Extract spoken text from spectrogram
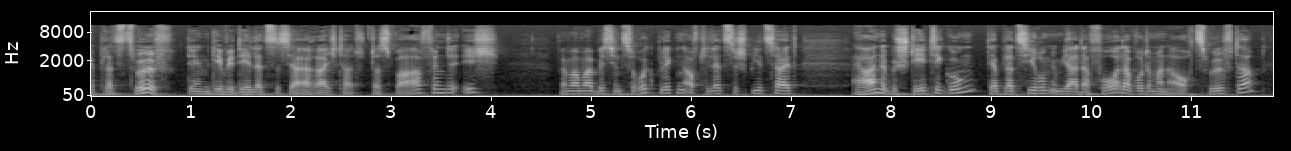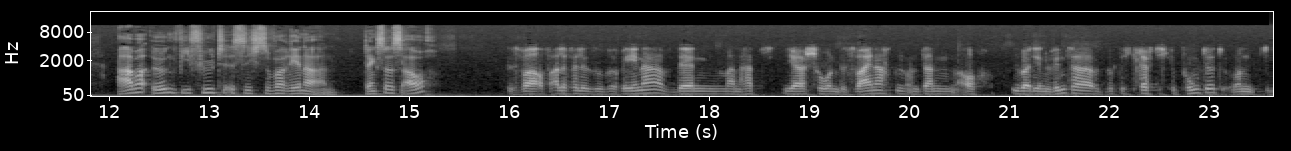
Der Platz 12, den GWD letztes Jahr erreicht hat, das war, finde ich, wenn wir mal ein bisschen zurückblicken auf die letzte Spielzeit, ja, eine Bestätigung der Platzierung im Jahr davor, da wurde man auch Zwölfter, aber irgendwie fühlte es sich souveräner an. Denkst du es auch? Es war auf alle Fälle souveräner, denn man hat ja schon bis Weihnachten und dann auch über den Winter wirklich kräftig gepunktet und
